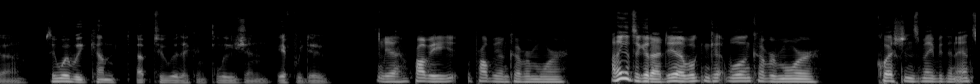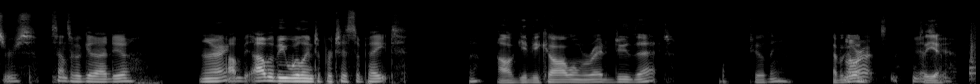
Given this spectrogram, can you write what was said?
uh, see what we come up to with a conclusion if we do. Yeah, probably probably uncover more. I think it's a good idea. We can we'll uncover more questions maybe than answers. Sounds like a good idea. All right. I'll be, I would be willing to participate. I'll give you a call when we're ready to do that. Till then, have a good All one. right. Yes, See ya. yeah.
